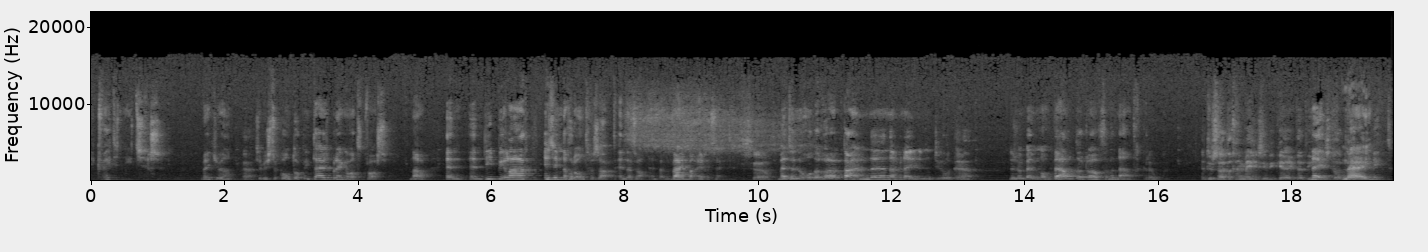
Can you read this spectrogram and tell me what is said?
Ik weet het niet, zegt ze. Weet je wel? Ja. Ze wist, ze kon het ook niet thuis brengen wat het was. Nou, en, en die pilaar is in de grond gezakt. En daar zat en daar wij bij gezeten. Zo. Met de nodige tuin eh, naar beneden natuurlijk. Ja. Dus we zijn nog wel door het oog van de naald gekropen. En toen zat er geen mens in die kerk dat hij Nee, Nee. dat niet.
